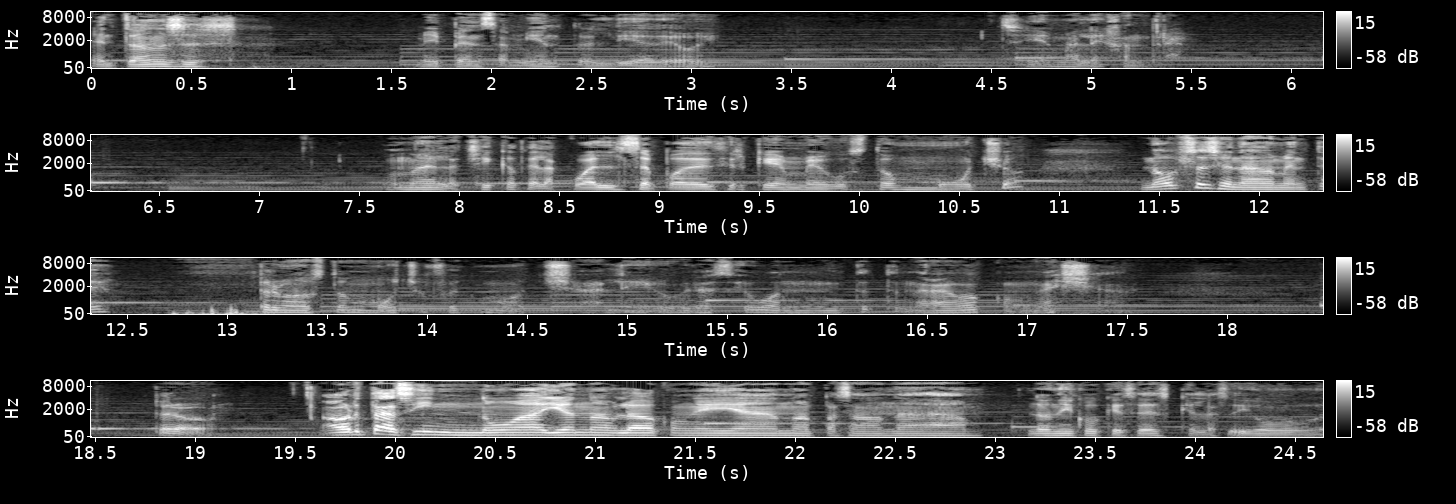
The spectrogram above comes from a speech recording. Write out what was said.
Entonces, mi pensamiento el día de hoy se llama Alejandra. Una de las chicas de la cual se puede decir que me gustó mucho no obsesionadamente, pero me gustó mucho. Fue como, chale, hubiera sido bonito tener algo con ella. Pero ahorita sí, no, yo no he hablado con ella, no ha pasado nada. Lo único que sé es que la sigo,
